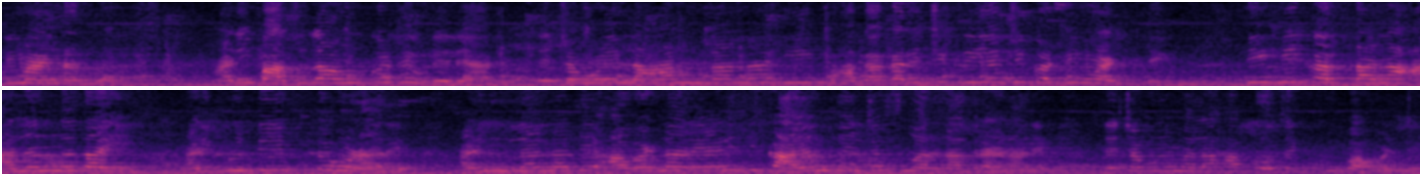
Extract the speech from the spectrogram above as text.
रिमाइंडर बॉक्स आणि बाजूला अंक ठेवलेले आहेत. त्याच्यामुळे लहान मुलांना ही भागाकाराची क्रिया जी कठीण वाटते. ती ही करताना आनंददायी आणि कृतीयुक्त होणार आहे आणि मुलांना ती आवडणार आहे आणि ती कायम त्यांच्या स्मरणात राहणार आहे त्याच्यामुळे मला हा प्रोजेक्ट खूप आवडले.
